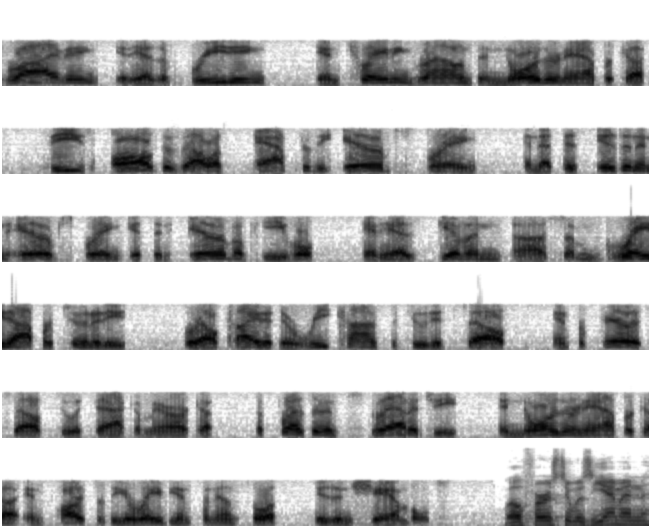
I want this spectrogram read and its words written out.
thriving. It has a breeding and training grounds in northern Africa. These all developed after the Arab Spring, and that this isn't an Arab Spring, it's an Arab upheaval. It has given uh, some great opportunities for Al Qaeda to reconstitute itself and prepare itself to attack America. The president's strategy in northern Africa and parts of the Arabian Peninsula is in shambles. Well, first it was Yemen,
